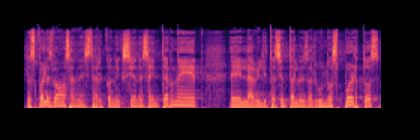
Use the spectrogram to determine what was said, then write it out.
los cuales vamos a necesitar conexiones a Internet, eh, la habilitación tal vez de algunos puertos,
